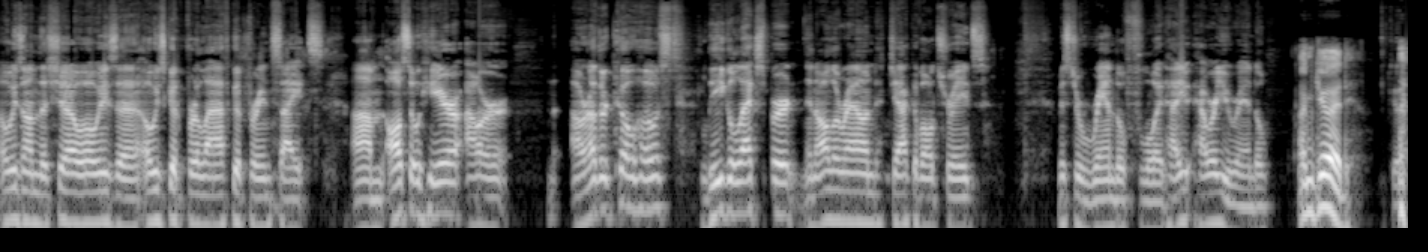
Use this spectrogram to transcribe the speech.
always on the show, always, uh, always good for a laugh, good for insights. Um, also here, our, our other co-host, legal expert, and all-around jack of all trades, Mr. Randall Floyd. How you, how are you, Randall? I'm good. Good.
